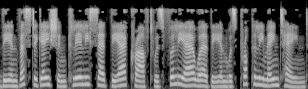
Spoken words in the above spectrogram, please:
the investigation clearly said the aircraft was fully airworthy and was properly maintained.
